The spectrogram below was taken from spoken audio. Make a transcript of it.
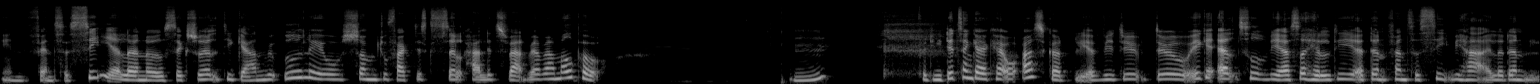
en fantasi eller noget seksuelt, de gerne vil udleve, som du faktisk selv har lidt svært ved at være med på? Mm. Fordi det tænker jeg kan jo også godt blive, at vi, det, det er jo ikke altid, vi er så heldige, at den fantasi, vi har, eller den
